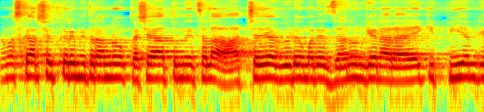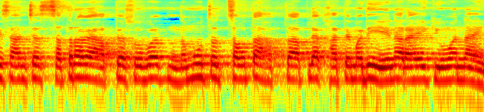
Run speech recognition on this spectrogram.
नमस्कार शेतकरी मित्रांनो कशा आहात तुम्ही? चला आजच्या या व्हिडिओमध्ये जाणून घेणार आहे की पी एम किसानच्या सतराव्या हप्त्यासोबत नमोचा चौथा हप्ता आपल्या खात्यामध्ये येणार आहे किंवा नाही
